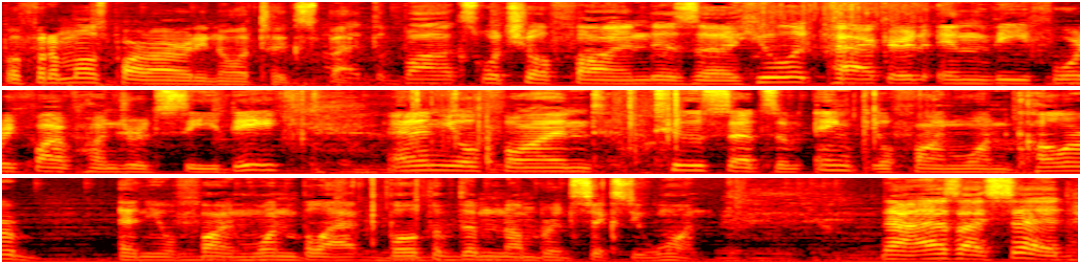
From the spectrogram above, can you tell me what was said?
but for the most part, I already know what to expect. the box, what you'll find is a Hewlett-Packard Envy 4500 CD, and you'll find two sets of ink. You'll find one color, and you'll find one black, both of them numbered 61. Now, as I said,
